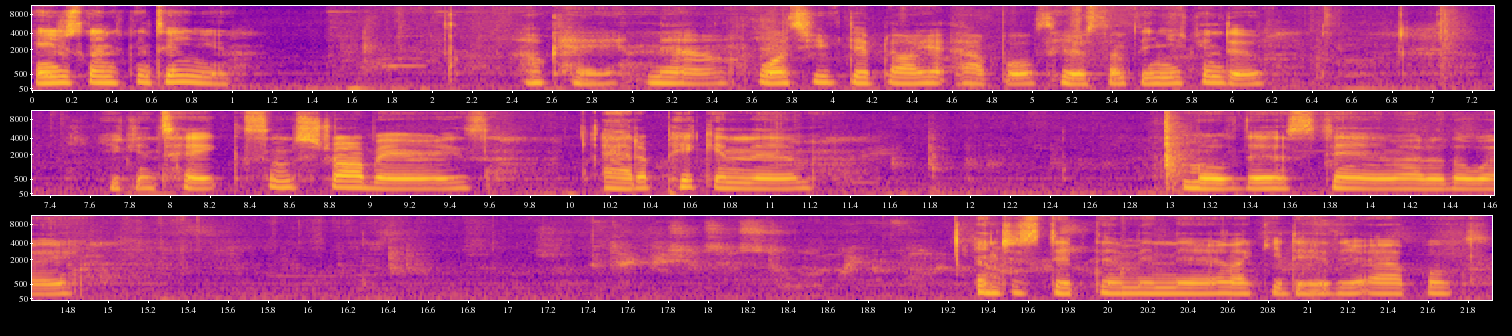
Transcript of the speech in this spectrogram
you're just going to continue. Okay, now once you've dipped all your apples, here's something you can do. You can take some strawberries, add a pick in them, move the stem out of the way. And just dip them in there like you did your apples.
